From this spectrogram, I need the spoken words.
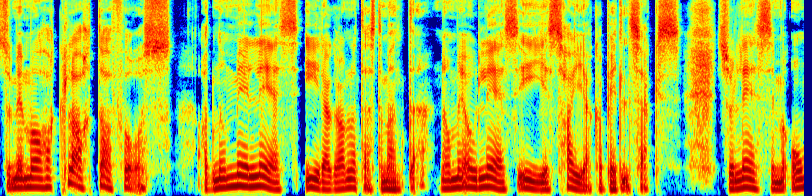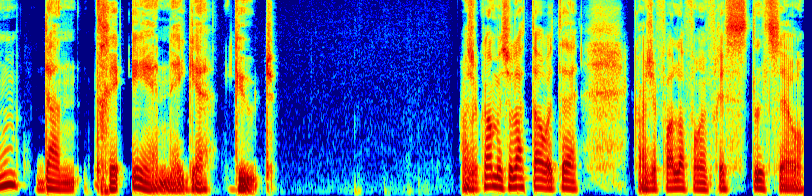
Så vi må ha klart da for oss at når vi leser i Det gamle testamentet, når vi òg leser i Jesaja kapittel 6, så leser vi om den treenige Gud. Og så kan vi så lett av og til kanskje falle for en fristelse å,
